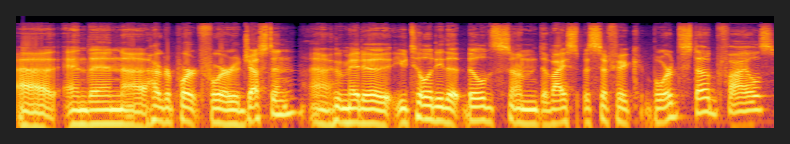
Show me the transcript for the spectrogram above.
Uh, and then uh, hug report for Justin, uh, who made a utility that builds some device-specific board stub files,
